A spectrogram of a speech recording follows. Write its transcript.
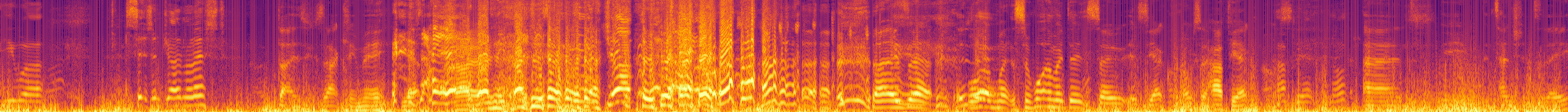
Are you a citizen journalist? That is exactly me. Yep. Job. that is it. What am I, so what am I doing? So it's the equinox, so happy equinox. Happy equinox. And the intention today,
